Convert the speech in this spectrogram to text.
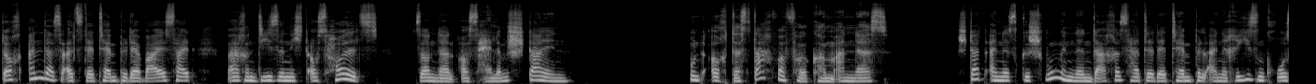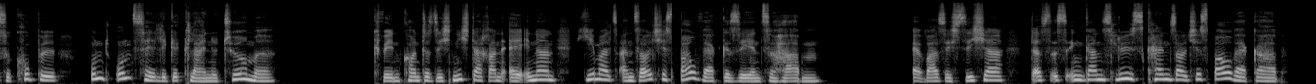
doch anders als der Tempel der Weisheit waren diese nicht aus Holz, sondern aus hellem Stein. Und auch das Dach war vollkommen anders. Statt eines geschwungenen Daches hatte der Tempel eine riesengroße Kuppel und unzählige kleine Türme. Quinn konnte sich nicht daran erinnern, jemals ein solches Bauwerk gesehen zu haben. Er war sich sicher, dass es in ganz Lys kein solches Bauwerk gab.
